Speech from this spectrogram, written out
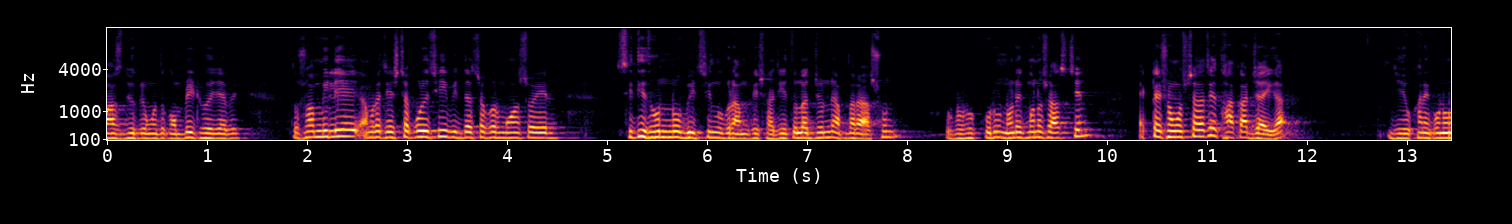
মাস দুয়েকের মধ্যে কমপ্লিট হয়ে যাবে। তো সব মিলিয়ে আমরা চেষ্টা করেছি বিদ্যাসাগর মহাশয়ের স্মৃতিধন্য বীরসিংহ গ্রামকে সাজিয়ে তোলার জন্য। আপনারা আসুন, উপভোগ করুন। অনেক মানুষ আসছেন। একটাই সমস্যা আছে, থাকার জায়গা। যে ওখানে কোনো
